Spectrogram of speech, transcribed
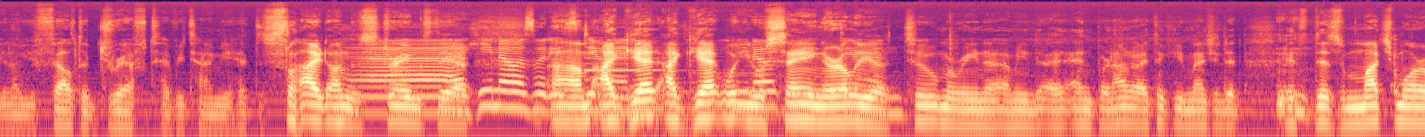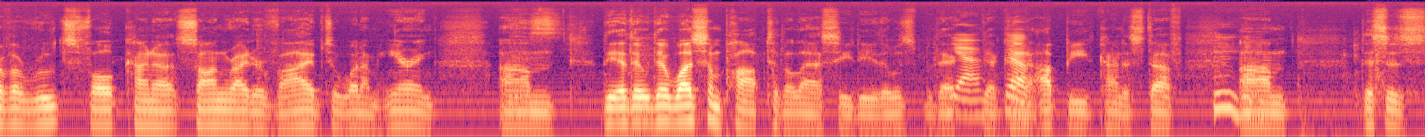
you know, you felt a drift every time you hit the slide on the strings there. He knows what he's um, doing. I get, I get what He you were saying earlier doing. too, Marina. I mean, and Bernardo, I think you mentioned it. It's there's much more of a roots folk kind of songwriter vibe to what I'm hearing. Um, the, there, there was some pop to the last CD. There was that, Yeah. that kind of upbeat kind of stuff. Mm-hmm. Um, this is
